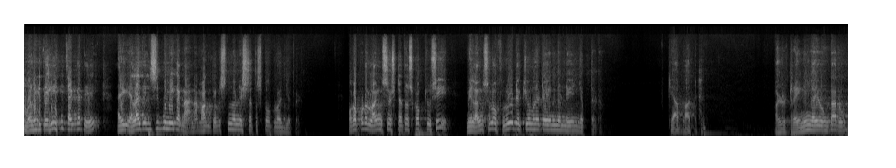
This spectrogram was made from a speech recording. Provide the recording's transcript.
మనకి తెలియని సంగతి. అది ఎలా తెలిసింది మీకన్నా? మాకు తెలుస్తుందండి స్టెతస్కోప్లో అని చెప్పాడు. ఒకప్పుడు లంగ్స్ స్టెతస్కోప్ చూసి మీ లంగ్స్లో ఫ్లూయిడ్ అక్యూములేట్ అయిందండి అని చెప్తాడు. క్యా బాత్ హై? వాళ్ళు ట్రైనింగ్ అయి ఉంటారు.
